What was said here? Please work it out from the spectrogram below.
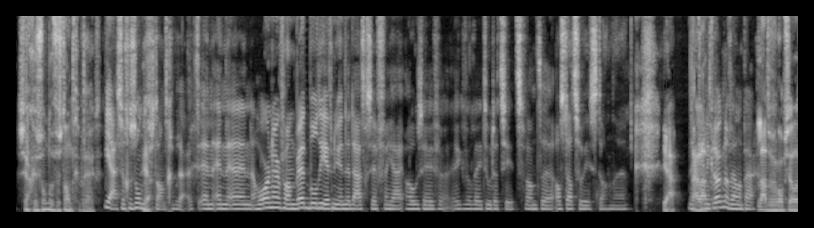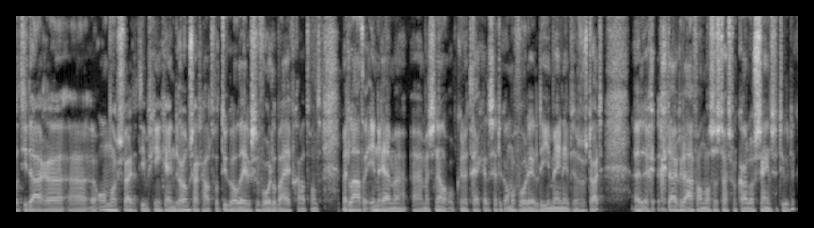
Zijn gezonde verstand gebruikt. ja, zijn gezonde Ja. verstand gebruikt. En, en, en Horner van Red Bull die heeft nu inderdaad gezegd van... ja, oh eens even, ik wil weten hoe dat zit. Want eh, als dat zo is, dan, dan Ja, nou, ken laat- ik er ook nog wel een paar. Laten we vooropstellen dat hij daar, eh, ondanks het feit dat hij misschien geen droomstart had, wat natuurlijk wel degelijk zijn voordeel bij heeft gehad. Want met later inremmen, met sneller op kunnen trekken, dat zijn natuurlijk allemaal voordelen die je meeneemt in zo'n start. De getuige daarvan was de start van Carlos Sainz natuurlijk.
